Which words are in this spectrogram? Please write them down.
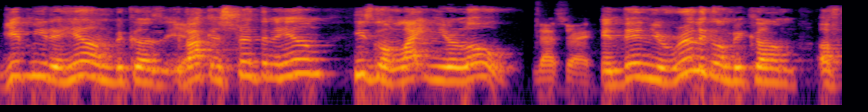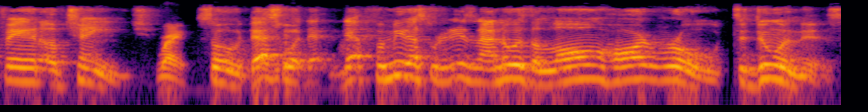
Get me to him because if Yeah. I can strengthen him, he's gonna lighten your load that's right. and then you're really going to become a fan of change. Right. So that's what that, that for me. That's what it is, and I know it's a long, hard road to doing this,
